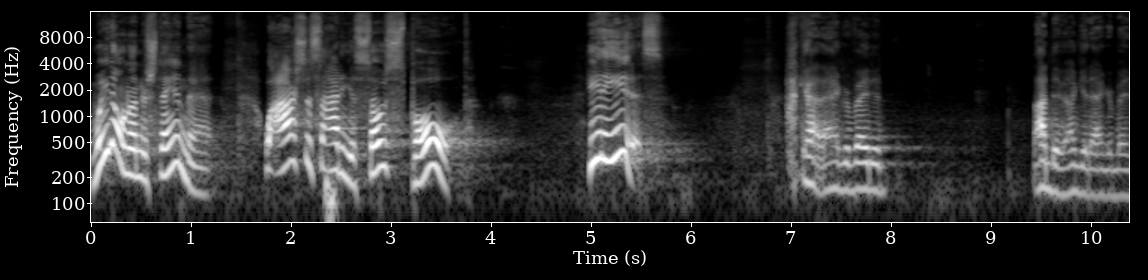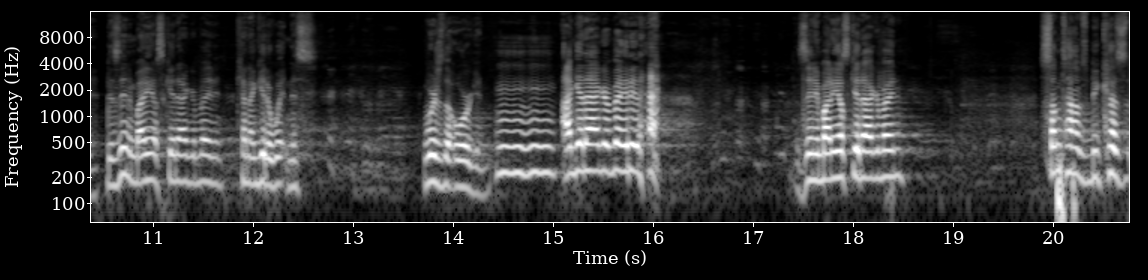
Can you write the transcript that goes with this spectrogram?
We don't understand that. Well, our society is so spoiled. It is. I got aggravated I do. I get aggravated. Does anybody else get aggravated? Can I get a witness? Where's the organ? Mm-hmm. I get aggravated. Does anybody else get aggravated? Sometimes because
